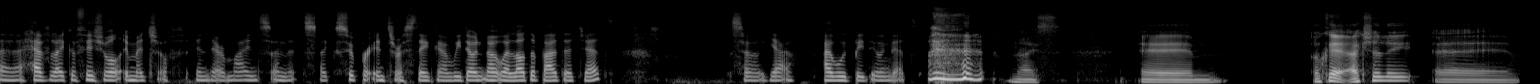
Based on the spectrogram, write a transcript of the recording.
uh, have like a visual image of in their minds, and it's like super interesting, and we don't know a lot about that yet. So yeah, I would be doing that. Nice. Um, okay, actually, um,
